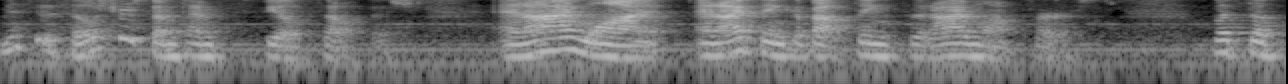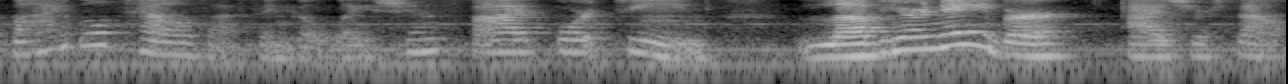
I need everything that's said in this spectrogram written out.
Mrs. Hilsher sometimes feels selfish and I want, and I think about things that I want first. But the Bible tells us in Galatians 5:14, love your neighbor as yourself.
